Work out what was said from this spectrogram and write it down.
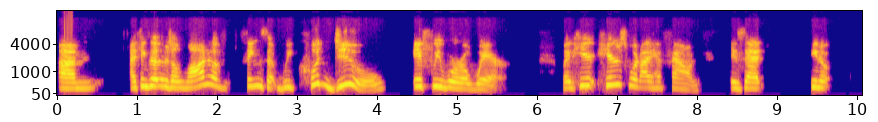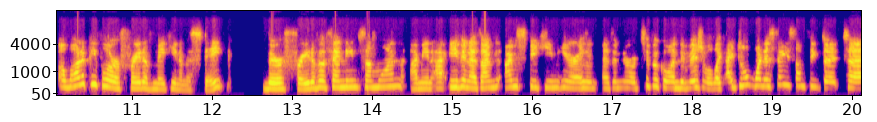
Um, I think that there's a lot of things that we could do if we were aware. But here, here's what I have found is that, you know, a lot of people are afraid of making a mistake they're afraid of offending someone i mean I, even as i'm i'm speaking here as a, as a neurotypical individual like i don't want to say something to, to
